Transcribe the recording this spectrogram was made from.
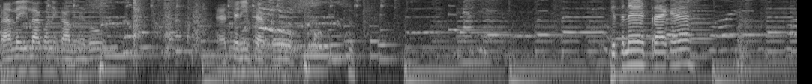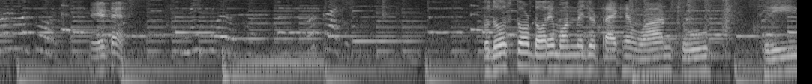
पहले इला को निकालने दो। ऐसे नहीं फेंको। कितने ट्रैक हैं? एट है। तो दोस्तों डोरेमोन में जो ट्रैक है one two three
